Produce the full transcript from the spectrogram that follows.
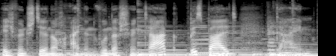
Ich wünsche dir noch einen wunderschönen Tag. Bis bald, dein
